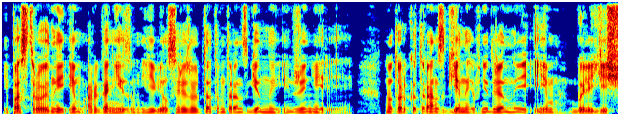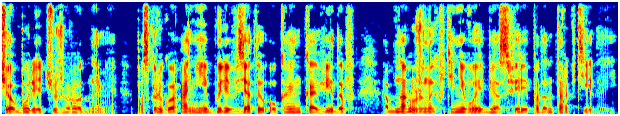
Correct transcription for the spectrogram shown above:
И построенный им организм явился результатом трансгенной инженерии. Но только трансгены, внедренные им, были еще более чужеродными – поскольку они были взяты у КНК видов, обнаруженных в теневой биосфере под Антарктидой.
